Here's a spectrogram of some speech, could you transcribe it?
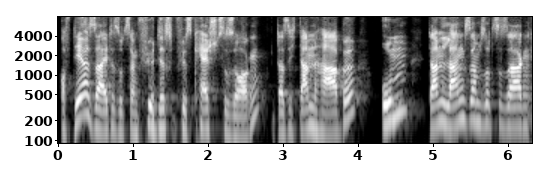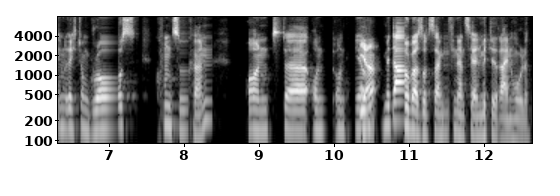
auf der Seite sozusagen für das, fürs Cash zu sorgen, das ich dann habe, um dann langsam sozusagen in Richtung Growth kommen zu können und, äh, und, und mir, ja. mir darüber sozusagen die finanziellen Mittel reinhole.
